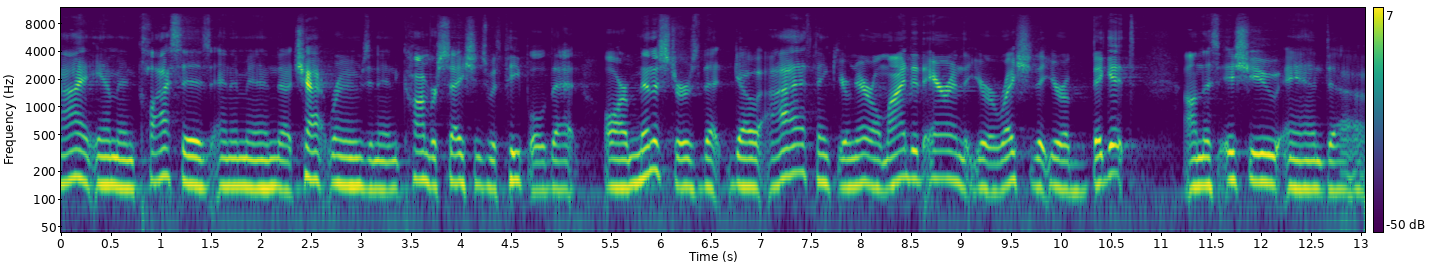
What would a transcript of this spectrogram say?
I am in classes and am in uh, chat rooms and in conversations with people that are ministers that go, I think you're narrow minded, Aaron, that you're a race, that you're a bigot on this issue, and uh,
